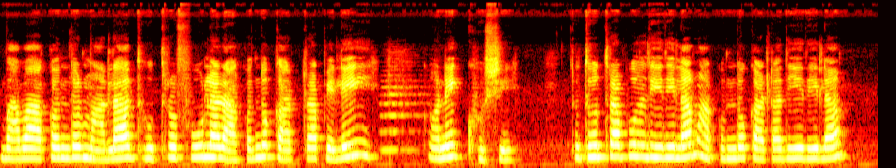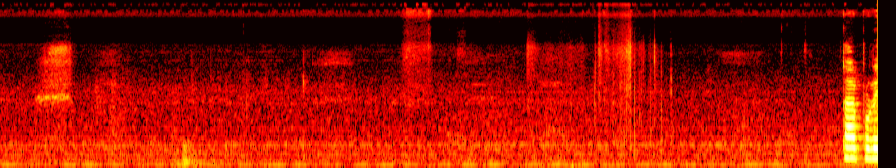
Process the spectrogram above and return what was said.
বাবা আকন্দর মালা, ধুত্র ফুল আর আকন্দ কাটরা পেলেই অনেক খুশি। তো ধুত্রা ফুল দিয়ে দিলাম, আকন্দ কাটা দিয়ে দিলাম। তারপরে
